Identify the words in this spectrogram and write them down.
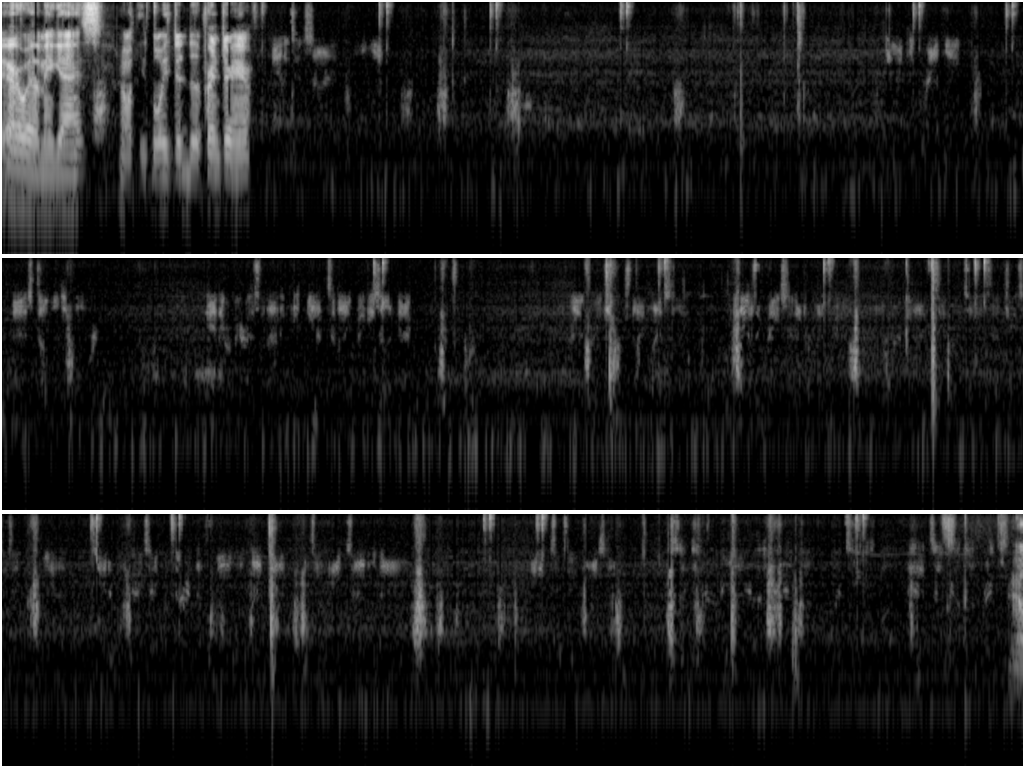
Bear with me, guys. I know what these boys did to the printer here.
